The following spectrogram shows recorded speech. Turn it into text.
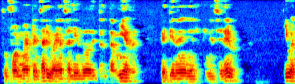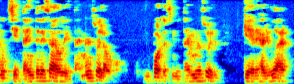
su forma de pensar y vayan saliendo de tanta mierda que tienen en el, en el cerebro. Y bueno, si estás interesado y estás en Venezuela, o no importa si no estás en Venezuela, quieres ayudar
